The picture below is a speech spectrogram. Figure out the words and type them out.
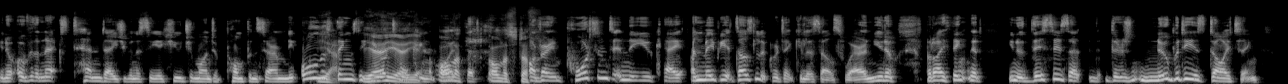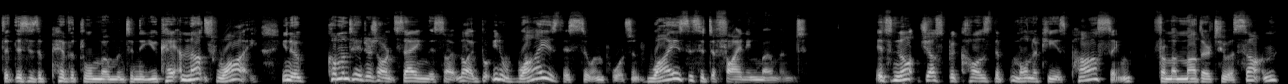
you know, over the next 10 days, you're going to see a huge amount of pomp and ceremony. All the Yeah. things that yeah, you're yeah, talking about All that, that all that stuff. are very important in the UK, and maybe it does look ridiculous elsewhere. And you know, but I think that you know this is a there's nobody is doubting that this is a pivotal moment in the UK, and that's why you know commentators aren't saying this out loud. But you know, why is this so important? Why is this a defining moment? It's not just because the monarchy is passing from a mother to a son.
